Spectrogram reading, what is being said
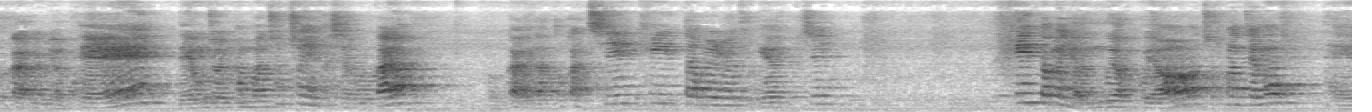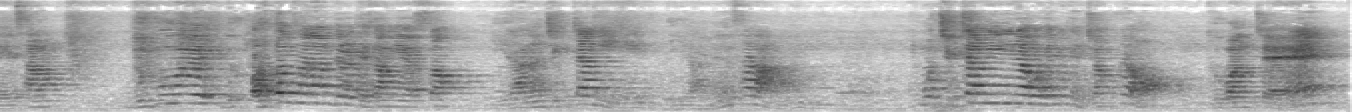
볼까요? 그럼 옆에 내용 좀 한번 천천히 다시 해볼까요? 볼까? 여기다 똑같이 KW 두 개였지? KW 연구였고요. 첫 번째 목 대상. 누구의 누- 어떤 사람들을 대상이었어? 일하는 직장인, 일하는 사람. 뭐 직장인이라고 해도 괜찮고요. 두 번째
